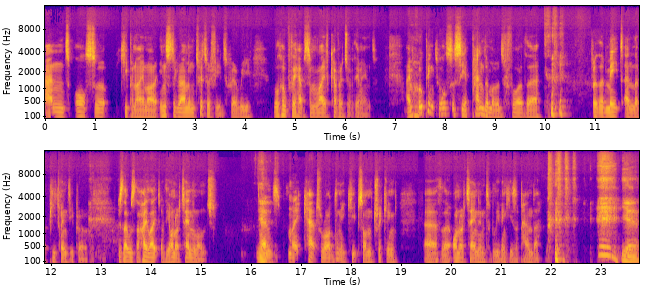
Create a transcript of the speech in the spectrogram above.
And also keep an eye on our Instagram and Twitter feeds where we will hopefully have some live coverage of the event. I'm mm-hmm. hoping to also see a panda mode for the for the Mate and the P20 Pro because that was the highlight of the Honor 10 launch. Yeah. And my cat Rodney keeps on tricking uh, the Honor 10 into believing he's a panda. yeah.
